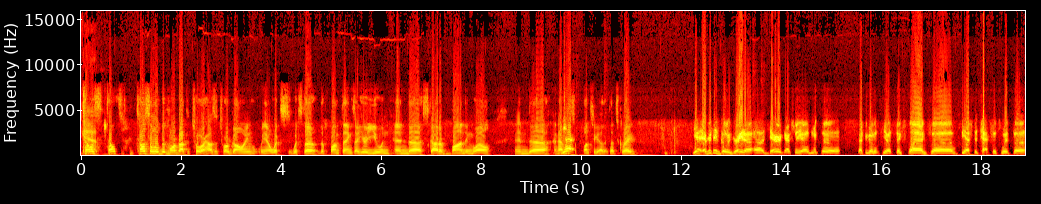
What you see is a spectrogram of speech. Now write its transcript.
Tell Yeah. us, tell us, tell us a little bit more about the tour. How's the tour going? You know, what's what's the the fun things? I hear you and and uh, Scott are bonding well, and uh, and having Yeah. some fun together. That's great. Yeah, everything's going great. Uh, uh, Derek actually uh, went to got to go to you know, Six Flags uh, Fiesta Texas with uh,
